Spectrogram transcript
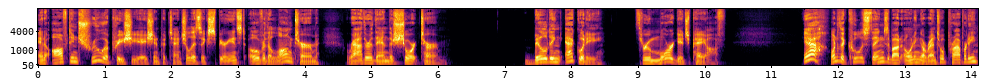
and often true appreciation potential is experienced over the long term rather than the short term. Building equity through mortgage payoff. Yeah, one of the coolest things about owning a rental property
